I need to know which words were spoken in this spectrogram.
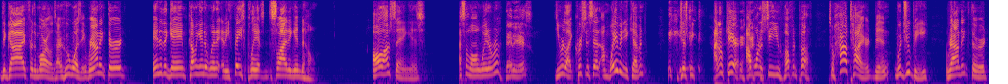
the guy for the Marlins. Right, who was he? Rounding third, into the game, coming in to win it, and he face plants sliding into home. All I'm saying is, that's a long way to run. That is. You were like Christian said, "I'm waving you, Kevin." Just be. I don't care. I want to see you huff and puff. So how tired, Ben, would you be rounding third,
